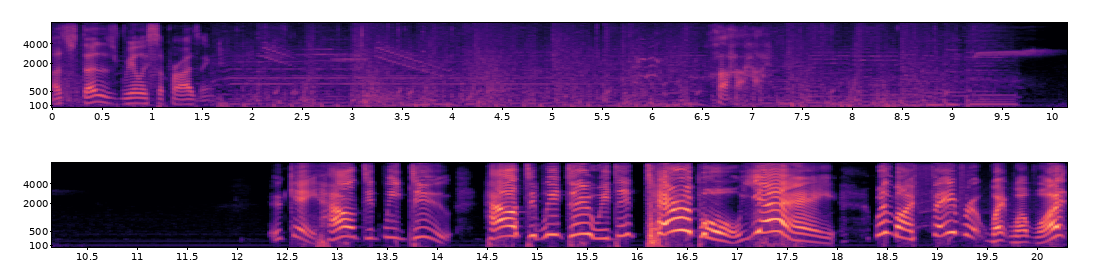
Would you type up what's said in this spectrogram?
That's that is really surprising. Ha ha ha. Okay, how did we do? How did we do? We did terrible! Yay! With my favorite- wait, what, what?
